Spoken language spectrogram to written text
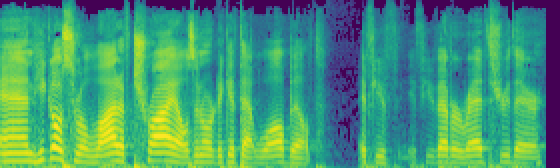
And he goes through a lot of trials in order to get that wall built. If you've, if you've ever read through there,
